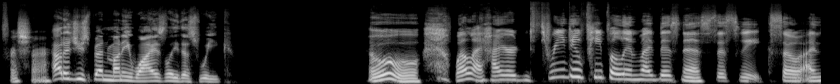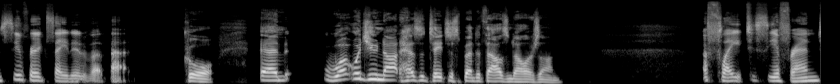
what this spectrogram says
for sure. How did you spend money wisely this week? Oh, well, I hired three new people in my business this week. So I'm super excited about that. Cool. And what would you not hesitate to spend a $1,000 on? A flight to see a friend.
